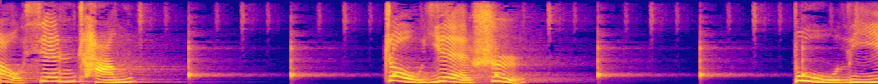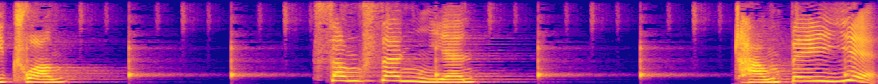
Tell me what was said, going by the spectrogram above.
要先尝。昼夜侍，不离床。丧三年，常悲咽。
